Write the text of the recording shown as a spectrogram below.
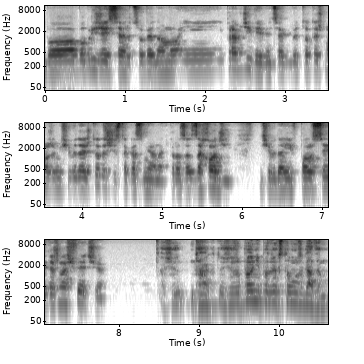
bo, bo bliżej sercu, wiadomo, i, i prawdziwie, więc jakby to też może mi się wydaje, że to też jest taka zmiana, która za, zachodzi, mi się wydaje i w Polsce i też na świecie. To się, tak, to się zupełnie pod z Tobą zgadzam,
